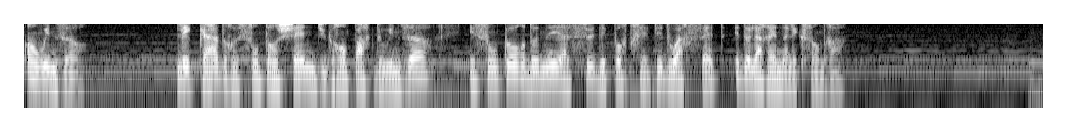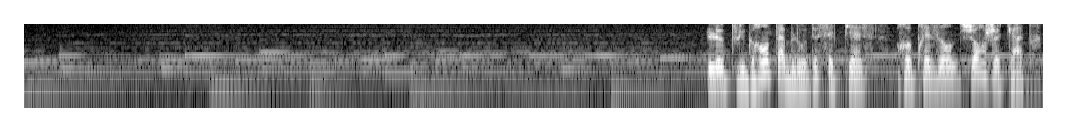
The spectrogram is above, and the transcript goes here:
en Windsor. Les cadres sont en chaîne du Grand Parc de Windsor et sont coordonnés à ceux des portraits d'Édouard VII et de la reine Alexandra. Le plus grand tableau de cette pièce représente Georges IV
